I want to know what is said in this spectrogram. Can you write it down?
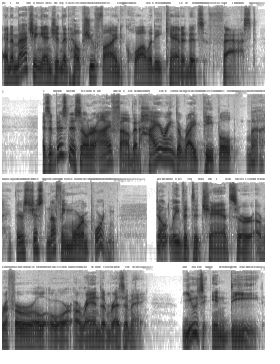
and a matching engine that helps you find quality candidates fast. As a business owner, I've found that hiring the right people, well, there's just nothing more important. Don't leave it to chance or a referral or a random resume. Use Indeed.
